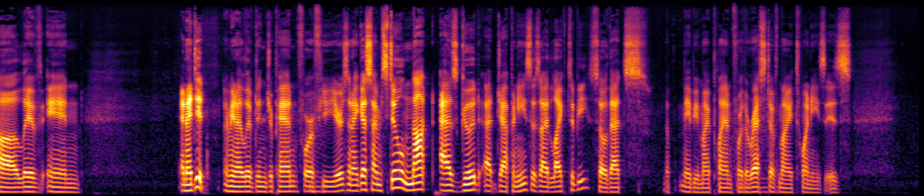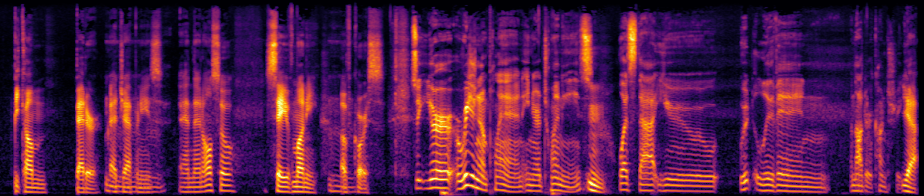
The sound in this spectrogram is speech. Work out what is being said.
uh, live in, and I did. I mean, I lived in Japan for a mm-hmm. few years, and I guess I'm still not as good at Japanese as I'd like to be. So that's the, maybe my plan for the rest of my 20s is become better at Japanese and then also save money, of course. So your original plan in your 20s Mm. was that you would live in another country. Yeah.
